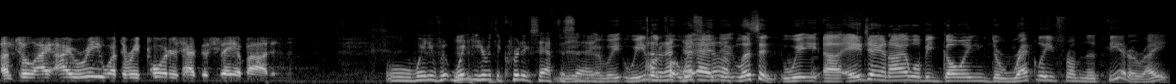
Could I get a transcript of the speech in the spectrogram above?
until I, I read what the reporters had to say about it. We're waiting for waiting to hear what the critics have to say. We, we look. know, For, that- we, uh, listen, we uh, AJ and I will be going directly from the theater, right?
